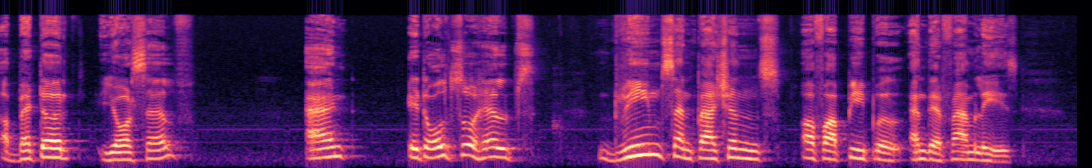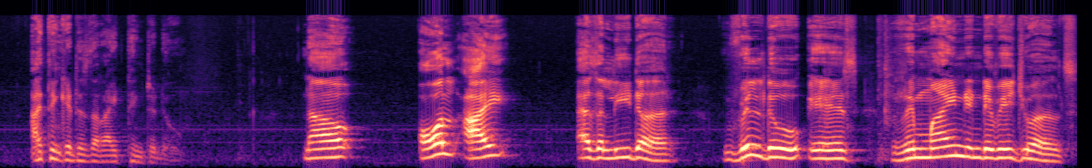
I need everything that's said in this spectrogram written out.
a better yourself, and it also helps dreams and passions of our people and their families. I think it is the right thing to do. Now, all I, as a leader, will do is remind individuals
